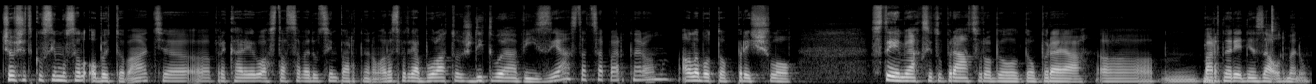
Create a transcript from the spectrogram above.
čo všetko si musel obetovať uh, pre kariéru a stať sa vedúcim partnerom. Respektíve, bola to vždy tvoja vízia stať sa partnerom? Alebo to prišlo s tým, jak si tu prácu robil dobre a uh, partner je dnes za odmenu?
